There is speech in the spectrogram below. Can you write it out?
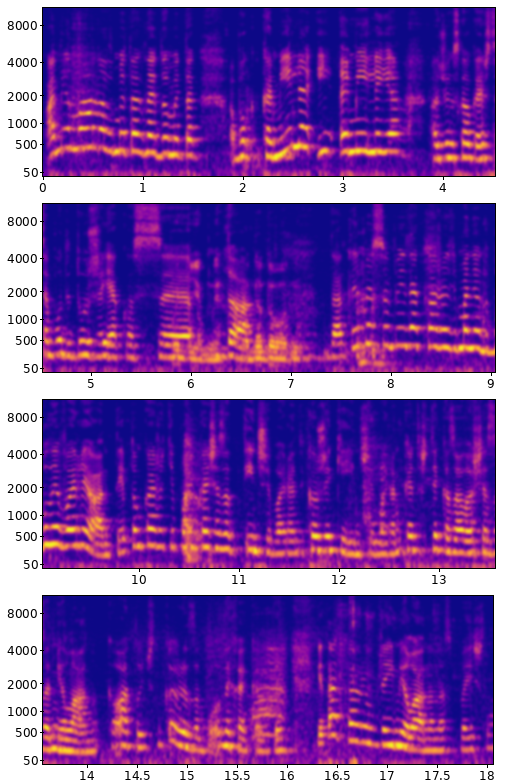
А Мілана, ми так знайдемо так, або Каміля і Емілія. А чоловік сказав, каже, це буде дуже якось е, подібних да. одне до одного. Да, ти ми собі так кажуть, в мене були варіанти. І потім кажуть, типу, я кажу, ще за інший варіант. Я кажу, який інший варіант? Каже, ти казала ще за Мілану. Кажу, А, точно, кажу, забула, нехай каже. І так кажу, вже і Мілана нас вийшла.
